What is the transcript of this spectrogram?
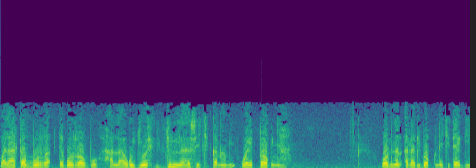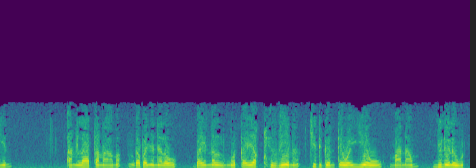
wala tamurra te bul rombu hala wujuh jullasi ci kanami way tok nya wa min al adabi bok ne ci teggin an la tanama nga baña nelaw baynal mutayaqizina ci digante way yewu manam ñu nelawut.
